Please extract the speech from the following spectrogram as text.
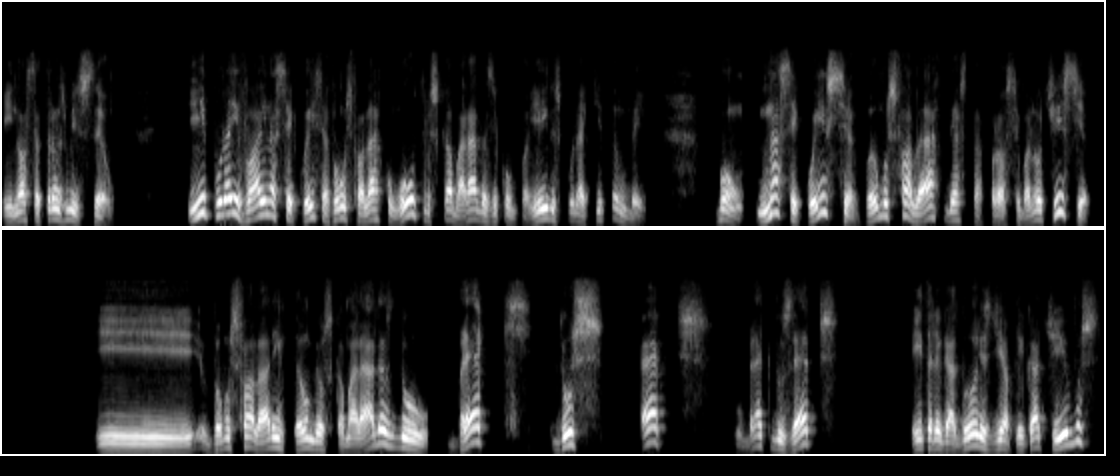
em nossa transmissão. E por aí vai, na sequência, vamos falar com outros camaradas e companheiros por aqui também. Bom, na sequência, vamos falar desta próxima notícia. E vamos falar então, meus camaradas, do break dos apps, o break dos apps, entregadores de aplicativos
